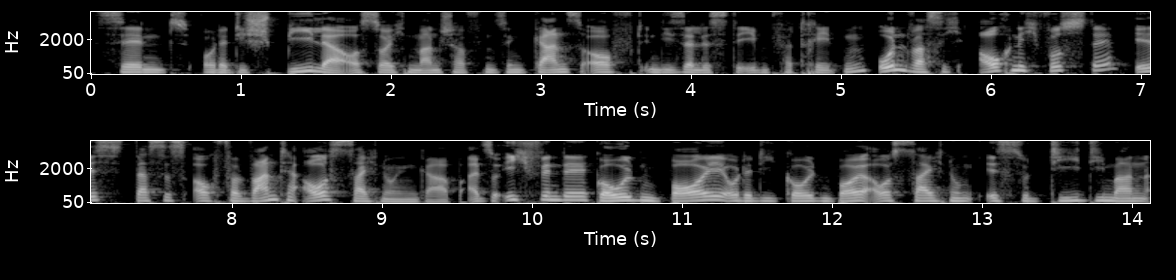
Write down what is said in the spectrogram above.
sind oder die Spieler aus solchen Mannschaften sind ganz oft in dieser Liste eben vertreten. Und was ich auch nicht wusste, ist, dass es auch verwandte Auszeichnungen gab. Also ich finde Golden Boy oder die Golden Boy Auszeichnung ist so die, die man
